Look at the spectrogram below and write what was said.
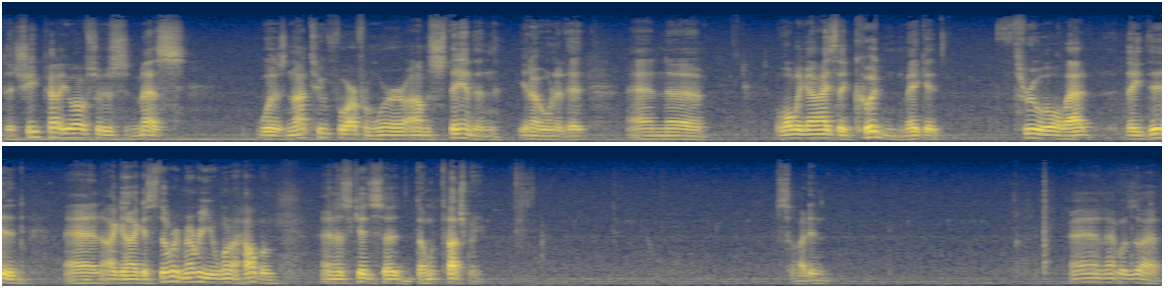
the chief petty officer's mess was not too far from where I'm standing, you know, when it hit, and uh, all the guys that couldn't make it through all that, they did, and I can I can still remember you want to help them, and this kid said, "Don't touch me." so I didn't. And that was that.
